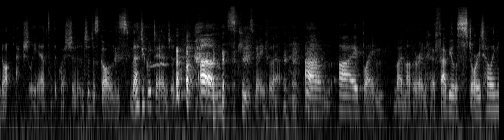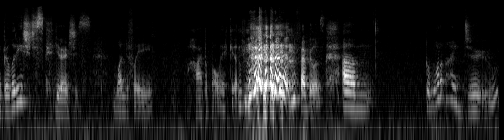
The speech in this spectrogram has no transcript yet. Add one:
not actually answer the question and to just go on this magical tangent. Um, excuse me for that. Um, I blame my mother and her fabulous storytelling ability. She just, you know, she's wonderfully hyperbolic and, and fabulous. Um, but what I do,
